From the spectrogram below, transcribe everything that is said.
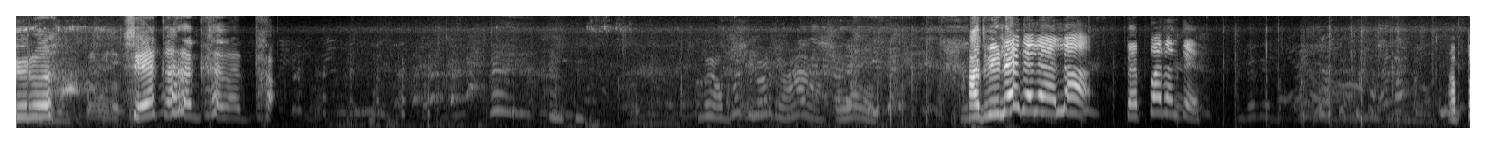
ಇವರು ಶೇಖರ ಅಂಕಲ್ ಅಂತ. ಅದು ವಿಳೆದೆಲೆ ಅಲ್ಲ ಪೆಪ್ಪರ್ ಅಂತೆ ಅಪ್ಪ.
